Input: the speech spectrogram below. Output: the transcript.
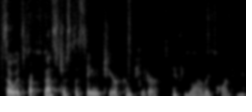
so it's best just to save to your computer if you are recording it.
